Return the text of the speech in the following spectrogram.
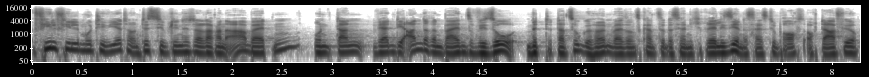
viel, viel motivierter und disziplinierter daran arbeiten und dann werden die anderen beiden sowieso mit dazugehören, weil sonst kannst du das ja nicht realisieren. Das heißt, du brauchst auch dafür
